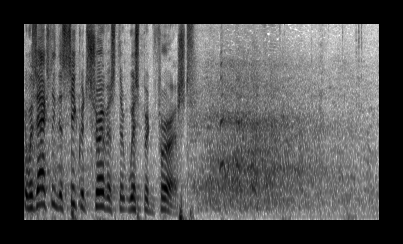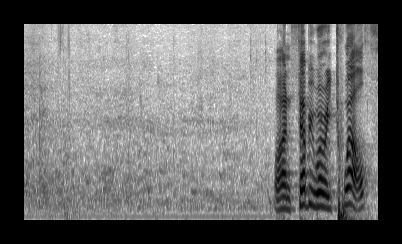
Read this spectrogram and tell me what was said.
It was actually the Secret Service that whispered first. On February 12th,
